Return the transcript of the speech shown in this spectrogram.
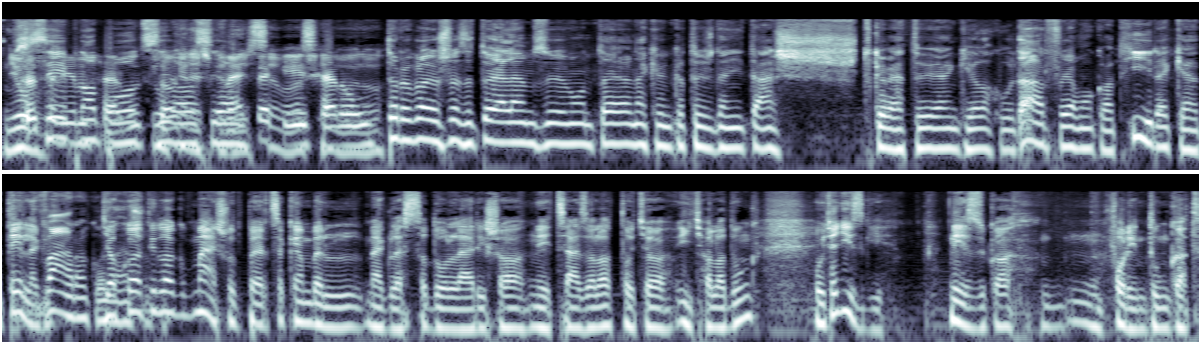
Jó. Szép napot, szia, Török Lajos vezető elemző mondta el nekünk a tőzsdenyítást követően kialakult árfolyamokat, híreket, Tényleg, várakozásokat. Gyakorlatilag másodperceken belül meg lesz a dollár is a 400 alatt, hogyha így haladunk. Úgyhogy izgi, nézzük a forintunkat.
